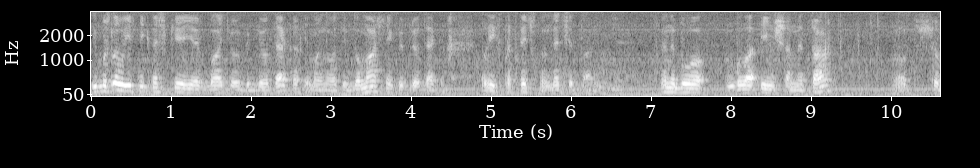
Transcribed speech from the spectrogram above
і можливо їхні книжки є в багатьох бібліотеках, я маю на увазі в домашніх бібліотеках, але їх практично не читають. У мене було, була інша мета, от, щоб,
